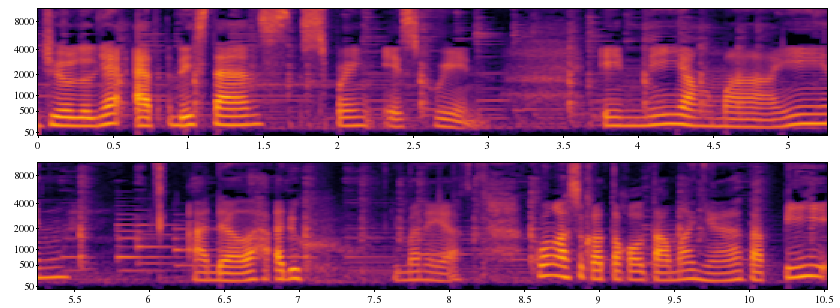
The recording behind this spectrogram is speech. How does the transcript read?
Judulnya At Distance Spring is Green. Ini yang main adalah aduh gimana ya gue nggak suka tokoh utamanya tapi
